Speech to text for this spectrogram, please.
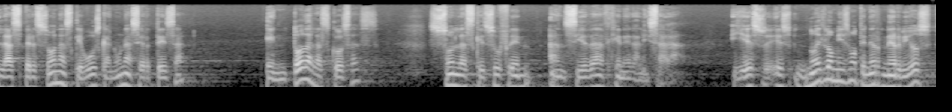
las personas que buscan una certeza en todas las cosas son las que sufren ansiedad generalizada. Y eso es, no es lo mismo tener nervios,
